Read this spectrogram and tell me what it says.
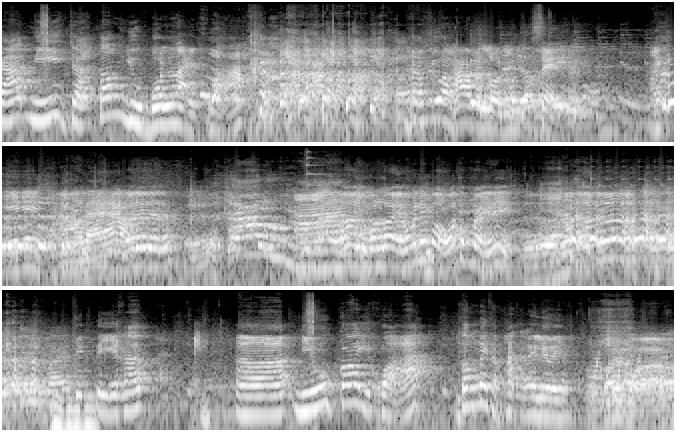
การ์ดนี้จะต้องอยู่บนไหล่ขวาห้ามร่วงถ้ามันหล่นมึงก็เสร็จ โอเคเอาแล้วเดี๋ยวเดี๋ยวเดี๋ยวอ่าเอออยู่บนไหล่เขาไม่ได้บอกว่าตรงไหนนี่ เออ เด็กตีครับเอ่อนิ้วก้อยขวาต้องไม่สัมผัสอะไรเลยซ้ายขวาอ่า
